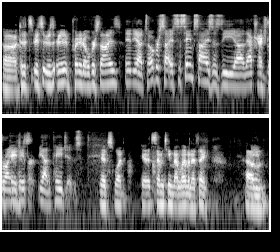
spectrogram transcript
Because it's it's it was it printed oversized. It, yeah, it's oversized. It's the same size as the uh, the actual, Actual drawing pages. paper. Yeah, the pages. It's what yeah, it's 17 by 11, I think. Um,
